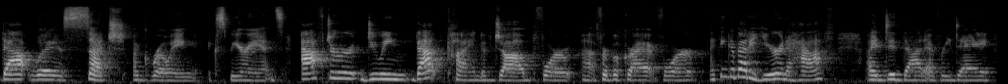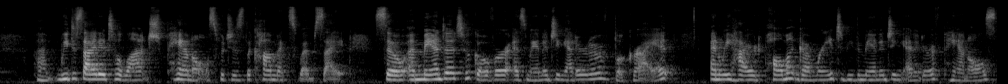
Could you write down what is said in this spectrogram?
That was such a growing experience. After doing that kind of job for uh, for Book Riot for I think about a year and a half, I did that every day. Um, we decided to launch Panels, which is the comics website. So Amanda took over as managing editor of Book Riot, and we hired Paul Montgomery to be the managing editor of Panels.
